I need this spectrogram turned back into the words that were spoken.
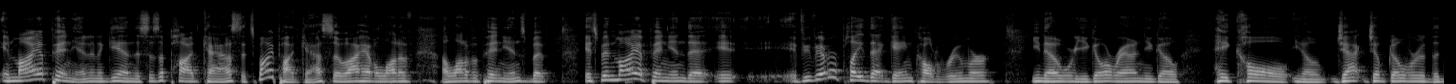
in my opinion, and again, this is a podcast. It's my podcast, so I have a lot of a lot of opinions. But it's been my opinion that it, if you've ever played that game called Rumor, you know where you go around and you go, hey Cole, you know Jack jumped over the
